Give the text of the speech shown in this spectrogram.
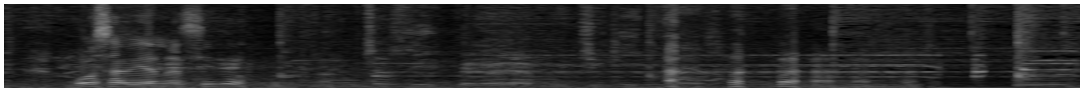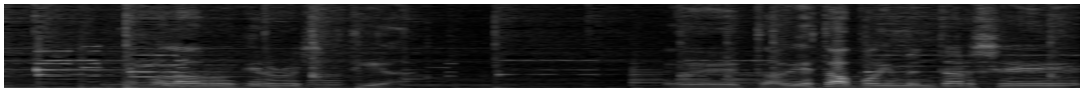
¿Vos habías nacido? Yo sí, pero era muy chiquito. La palabra rockero no existía. Eh, todavía estaba por inventarse,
